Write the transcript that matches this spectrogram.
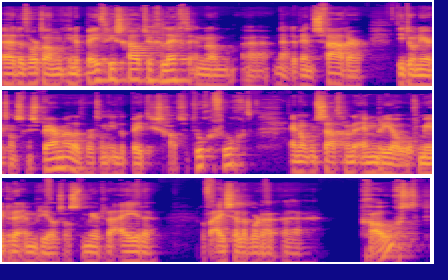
dat wordt dan in een petrischaaltje gelegd en dan nou, de wensvader die doneert dan zijn sperma. Dat wordt dan in dat petrischaaltje toegevoegd. En dan ontstaat er een embryo of meerdere embryo's als er meerdere eieren of eicellen worden uh, geoogst.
